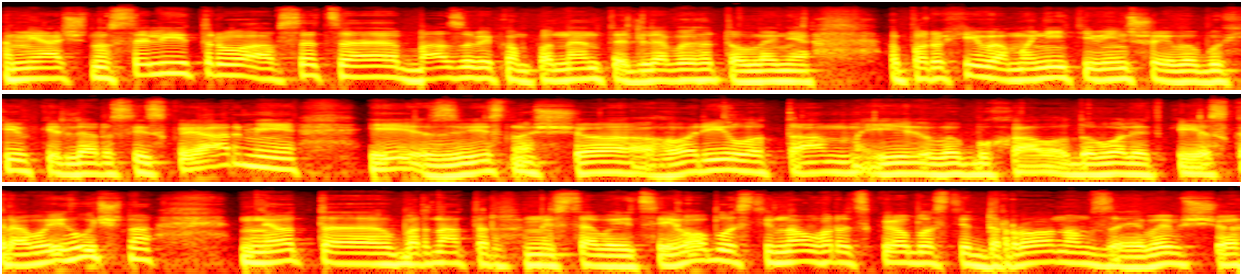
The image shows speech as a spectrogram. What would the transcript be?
аміачну селітру. А все це базові компоненти для виготовлення порохів, амонітів іншої вибухівки для російської армії. І звісно, що горіло там і вибухало доволі таки яскраво і гучно. От е, губернатор місцевої цієї області, Новгородської області, дроном заявив, що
